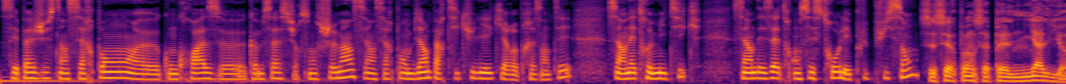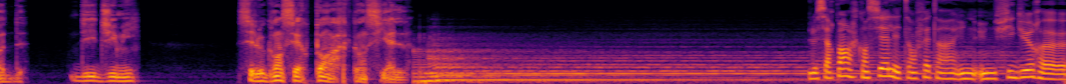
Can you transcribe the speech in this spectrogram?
C'est pas juste un serpent euh, qu'on croise euh, comme ça sur son chemin, c'est un serpent bien particulier qui est représenté. C'est un être mythique, c'est un des êtres ancestraux les plus puissants. Ce serpent s'appelle Nyaliod, dit Jimmy. C'est le grand serpent arc-en-ciel. Le serpent arc-en-ciel est en fait une, figure euh,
